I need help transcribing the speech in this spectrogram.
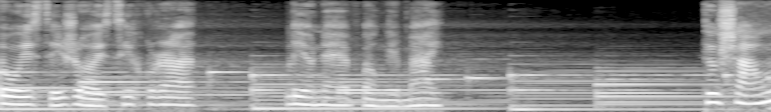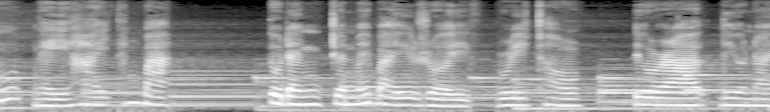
tôi sẽ rời Sierra Leone vào ngày mai. Thứ sáu, ngày 2 tháng 3, tôi đang trên máy bay rời Brito, Sierra Leone.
